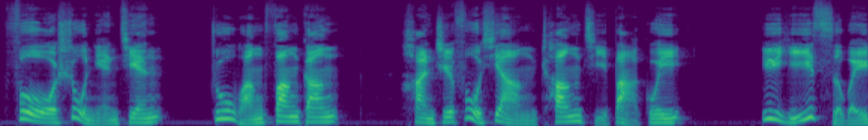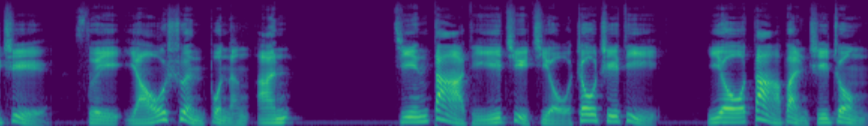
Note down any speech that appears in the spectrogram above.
复数年间，诸王方刚，汉之副相昌吉罢归，欲以此为治，虽尧舜不能安。今大敌据九州之地，有大半之众，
